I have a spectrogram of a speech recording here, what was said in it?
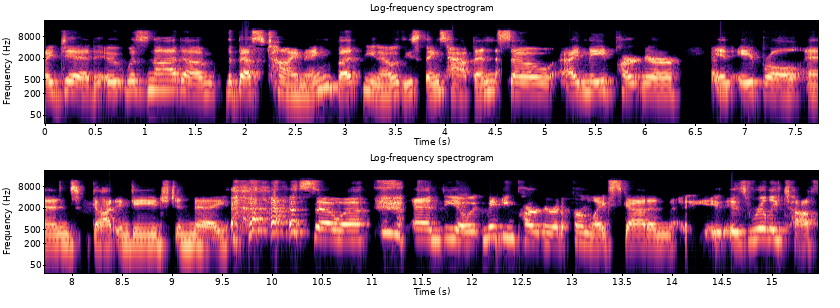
I did. It was not um, the best timing, but you know, these things happen. So I made partner in April and got engaged in May. so, uh, and you know, making partner at a firm like Skadden is really tough.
